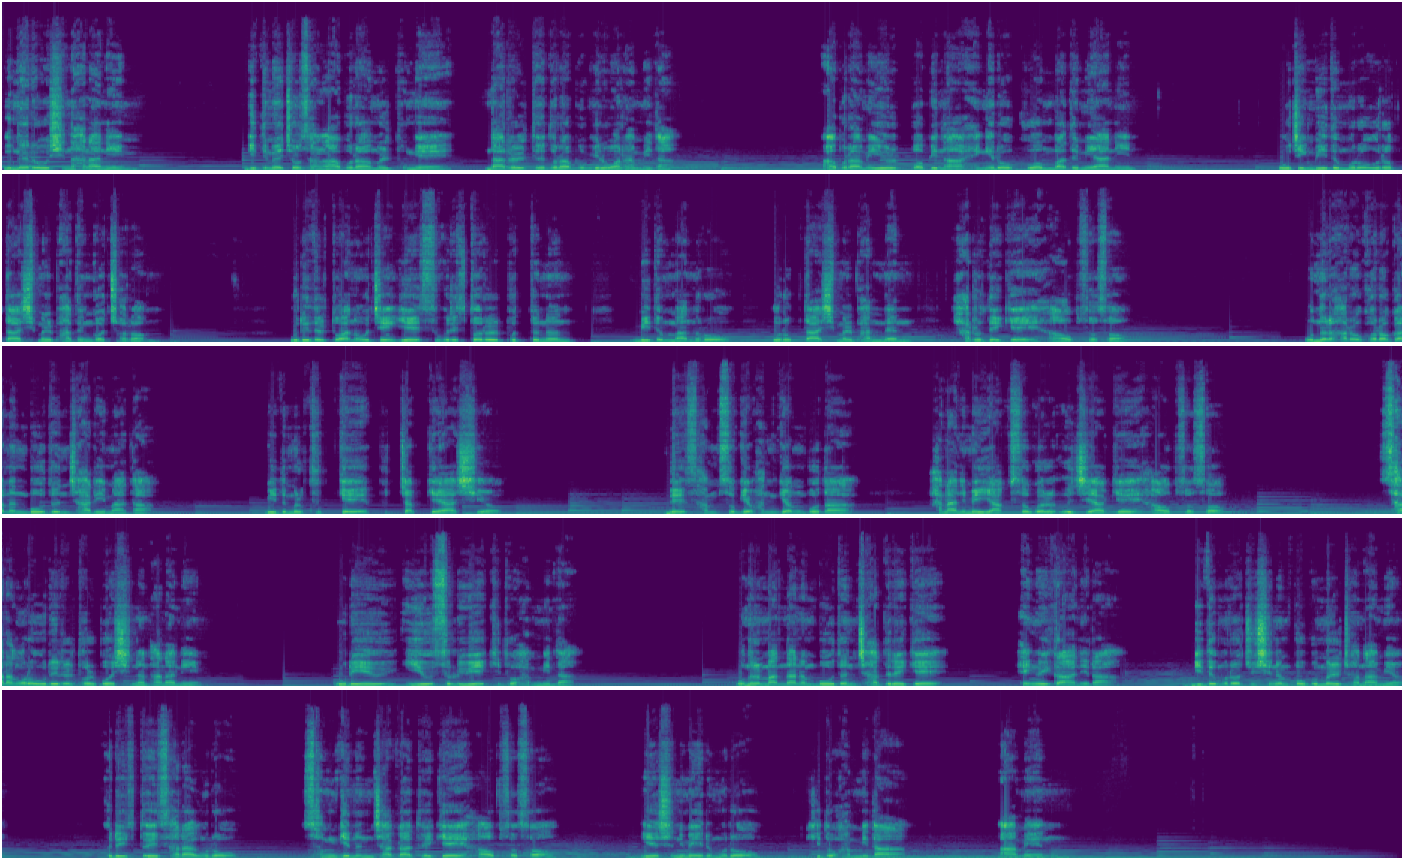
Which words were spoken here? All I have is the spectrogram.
은혜로우신 하나님, 믿음의 조상 아브라함을 통해 나를 되돌아보길 원합니다. 아브라함이 율법이나 행위로 구원받음이 아닌 오직 믿음으로 의롭다 하심을 받은 것처럼 우리들 또한 오직 예수 그리스도를 붙드는 믿음만으로 의롭다 하심을 받는 하루 되게 하옵소서. 오늘 하루 걸어가는 모든 자리마다 믿음을 굳게 붙잡게 하시어 내 삶 속의 환경보다 하나님의 약속을 의지하게 하옵소서. 사랑으로 우리를 돌보시는 하나님, 우리의 이웃을 위해 기도합니다. 오늘 만나는 모든 자들에게 행위가 아니라 믿음으로 주시는 복음을 전하며 그리스도의 사랑으로 섬기는 자가 되게 하옵소서 예수님의 이름으로 기도합니다. 아멘.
